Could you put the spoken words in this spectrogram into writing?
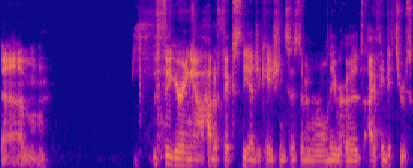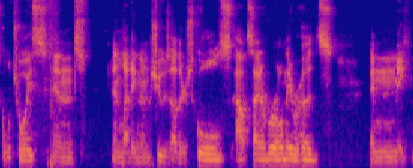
um, figuring out how to fix the education system in rural neighborhoods. I think it's through school choice and and letting them choose other schools outside of rural neighborhoods, and make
